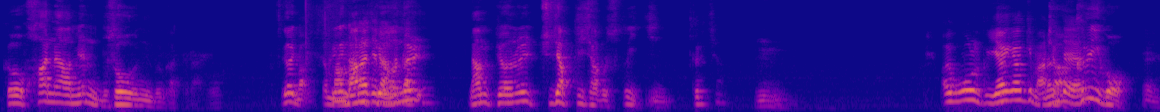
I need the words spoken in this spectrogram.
그 화나면 무서운 분 같더라고. 그러니까 그게 만만하진 남편을 남편을 쥐잡듯이 잡을 수도 있지. 그렇죠 음. 아이고 오늘 그 이야기할 게자 많은데 그리고 네.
